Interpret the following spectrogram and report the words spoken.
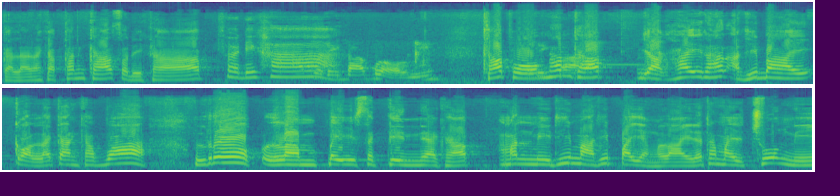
กันแล้วนะครับ ท่านครับสวัสดีครับ สวัสดีค่ะสวัสดีครับผมครับผมสวัสดีครับท่านครับ อยากให้ท่านอธิบายก่อนละกันครับว่า โรคลำปีสกินเนี่ยครับมันมีที่มาที่ไปอย่างไร และทำไมช่วงนี้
